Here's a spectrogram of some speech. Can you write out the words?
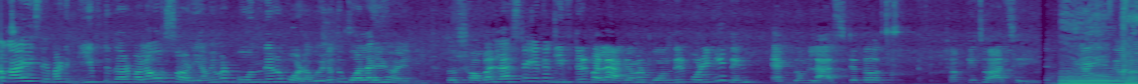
চলো গাইস এবার গিফট দেওয়ার পালা ও সরি আমি আমার বোনদেরও পড়াবো এটা তো বলাই হয়নি তো সবার লাস্টে কিন্তু গিফটের পালা আগে আমার বোনদের পড়িনি দেন একদম লাস্টে তো সবকিছু আছেই फूलों का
